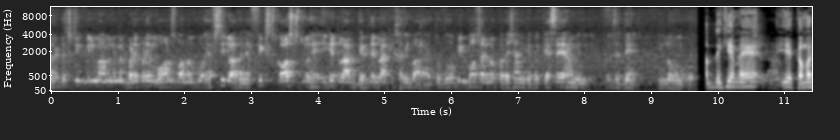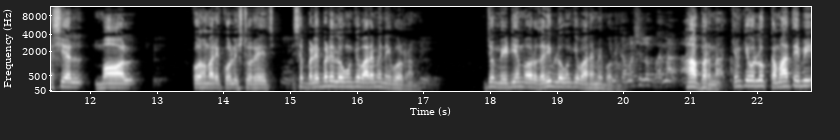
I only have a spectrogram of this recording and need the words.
इलेक्ट्रिसिटी बिल मामले में बड़े बड़े मॉल्स वालों को एफसी जो आते हैं फिक्स्ड कॉस्ट जो है एक एक लाख डेढ़ डेढ़ लाख के करीब आ रहा है। तो वो भी बहुत सारे लोग परेशान कि भाई कैसे हम पैसे दें इन लोगों को? अब देखिए मैं ये कमर्शियल मॉल को हमारे कोल्ड स्टोरेज इससे बड़े बड़े लोगों के बारे में नहीं बोल रहा मैं। जो मीडियम और गरीब लोगों के बारे में बोल रहा हूँ। कमर्शियल लोग भरना हाँ। भरना क्योंकि वो लोग कमाते भी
